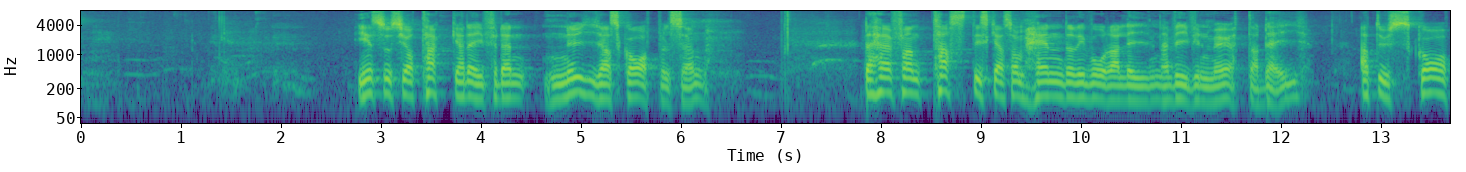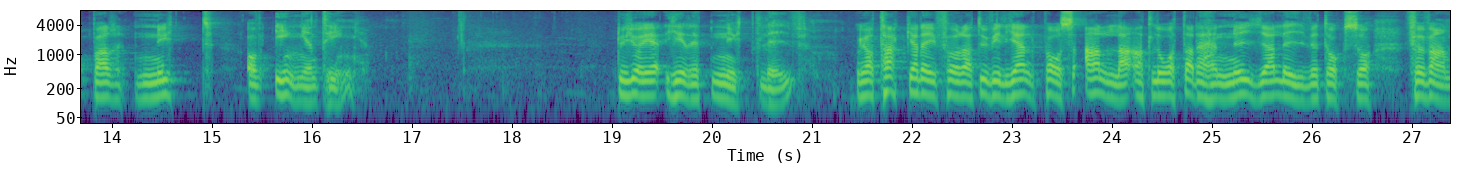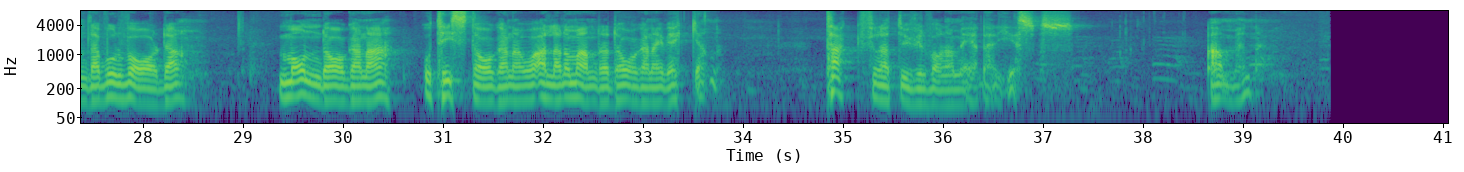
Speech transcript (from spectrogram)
Jesus, jag tackar dig för den nya skapelsen. Det här fantastiska som händer i våra liv när vi vill möta dig. Att du skapar nytt av ingenting. Du ger ett nytt liv. Och jag tackar dig för att du vill hjälpa oss alla att låta det här nya livet också förvandla vår vardag. Måndagarna och tisdagarna och alla de andra dagarna i veckan. Tack för att du vill vara med där Jesus. Amen.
